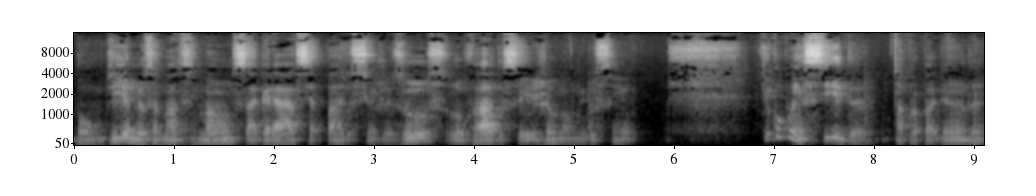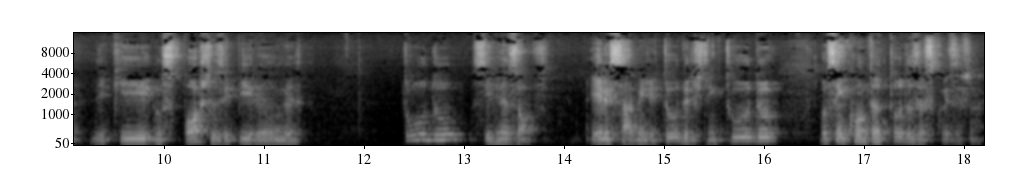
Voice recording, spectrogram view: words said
Bom dia, meus amados irmãos, a graça e a paz do Senhor Jesus, louvado seja o nome do Senhor. Ficou conhecida a propaganda de que nos postos Ipiranga tudo se resolve. Eles sabem de tudo, eles têm tudo, você encontra todas as coisas lá.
